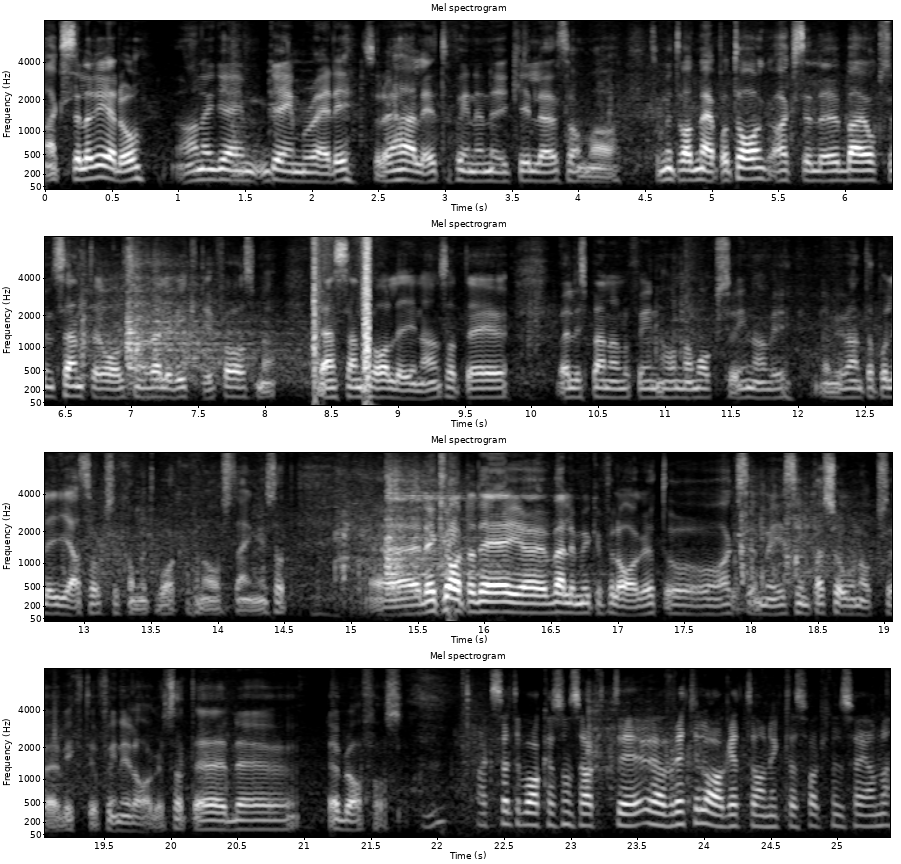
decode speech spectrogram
Axel är redo. Han är game, game ready. Så det är härligt att få in en ny kille som, har, som inte varit med på ett tag. Axel bär också en centerroll som är väldigt viktig för oss med den centrallinan. Så det är väldigt spännande att få in honom också innan vi, när vi väntar på Lias också kommer tillbaka från avstängning. Så att, eh, det är klart att det är väldigt mycket för laget och Axel med sin person också är viktig att få in i laget. Så det, det, det, är bra för oss. Mm. Axel tillbaka som sagt. Övrigt i laget då Niklas, vad kan du säga om det?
